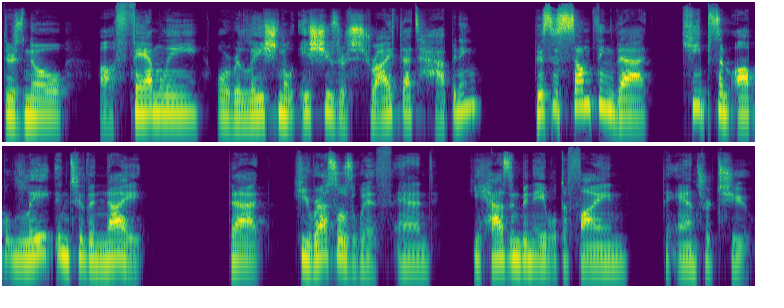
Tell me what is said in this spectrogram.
There's no uh, family or relational issues or strife that's happening. This is something that keeps him up late into the night that he wrestles with and he hasn't been able to find the answer to.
